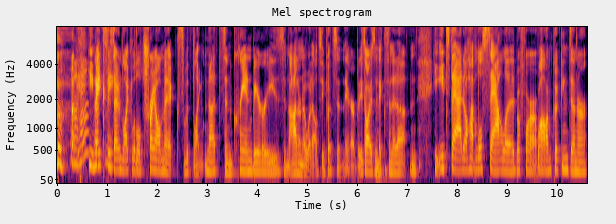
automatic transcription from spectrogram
Uh-huh, he makes me. his own like little trail mix with like nuts and cranberries and I don't know what else he puts in there, but he's always mixing it up. And he eats that. He'll have a little salad before while I'm cooking dinner,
